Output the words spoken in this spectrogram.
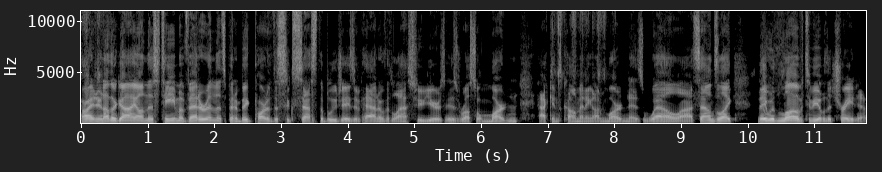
All right, another guy on this team, a veteran that's been a big part of the success the Blue Jays have had over the last few years, is Russell Martin. Atkins commenting on Martin as well. Uh, sounds like they would love to be able to trade him.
